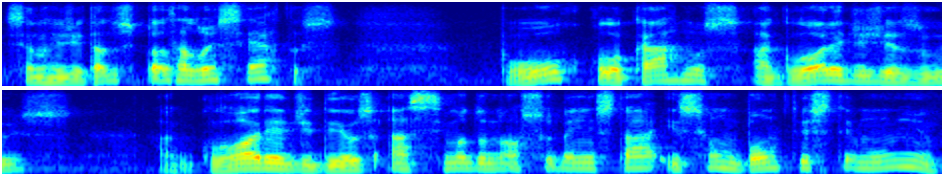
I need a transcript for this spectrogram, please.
sendo rejeitados pelas razões certas. Por colocarmos a glória de Jesus, a glória de Deus acima do nosso bem-estar. Isso é um bom testemunho.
